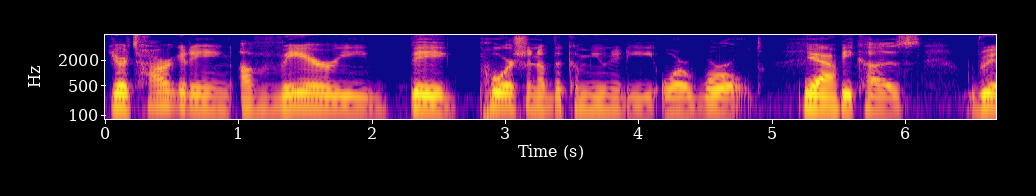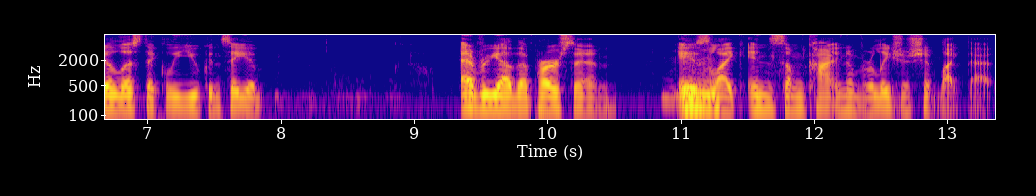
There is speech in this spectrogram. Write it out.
you're targeting a very big portion of the community or world. Yeah. Because realistically you can say a, every other person is like in some kind of relationship like that.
